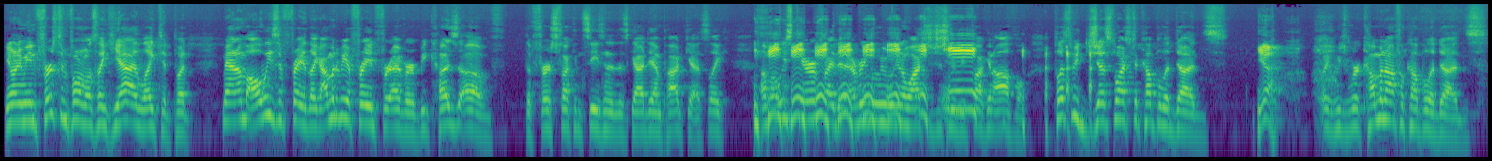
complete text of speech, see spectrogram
You know what I mean? First and foremost, like, yeah, I liked it, but man, I'm always afraid. Like, I'm gonna be afraid forever because of the first fucking season of this goddamn podcast. Like, I'm always terrified that every movie we're gonna watch is just gonna be fucking awful. Plus, we just watched a couple of duds. Yeah. Like, we, we're coming off a couple of duds.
